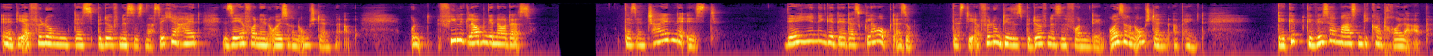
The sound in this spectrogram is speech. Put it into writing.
äh, die Erfüllung des Bedürfnisses nach Sicherheit sehr von den äußeren Umständen ab. Und viele glauben genau das. Das Entscheidende ist, derjenige, der das glaubt, also dass die Erfüllung dieses Bedürfnisses von den äußeren Umständen abhängt, der gibt gewissermaßen die Kontrolle ab.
